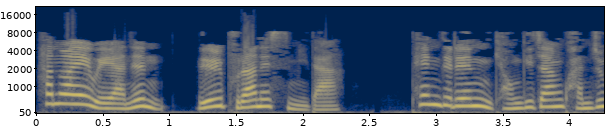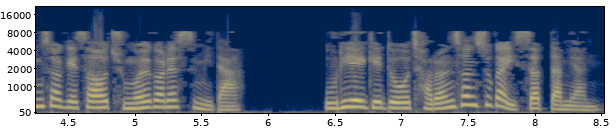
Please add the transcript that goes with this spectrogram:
한화의 외야는 늘 불안했습니다. 팬들은 경기장 관중석에서 중얼거렸습니다. 우리에게도 저런 선수가 있었다면.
